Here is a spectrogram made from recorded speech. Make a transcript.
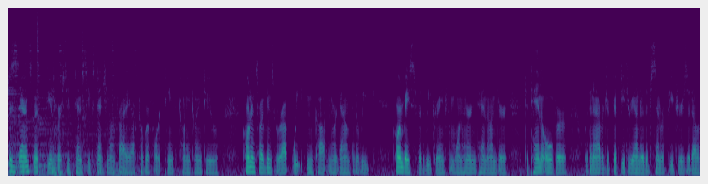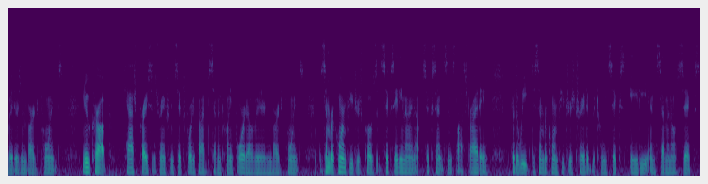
This is Aaron Smith with the University of Tennessee Extension on Friday, October 14th, 2022. Corn and soybeans were up, wheat and cotton were down for the week. Corn basis for the week range from 110 under to 10 over, with an average of 53 under the December futures at elevators and barge points. New crop Cash prices range from 645 to 724 at elevators and barge points. December corn futures closed at 689, up 6 cents since last Friday. For the week, December corn futures traded between 680 and 706.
